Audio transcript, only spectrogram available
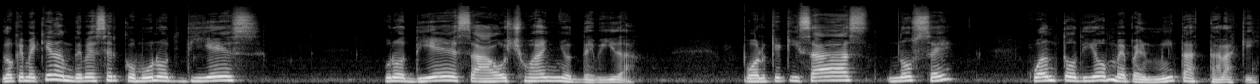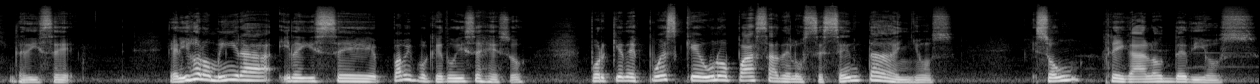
lo que me quedan debe ser como unos 10, unos 10 a 8 años de vida. Porque quizás no sé cuánto Dios me permita estar aquí. Le dice, el hijo lo mira y le dice, papi, ¿por qué tú dices eso? Porque después que uno pasa de los 60 años, son regalos de Dios.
